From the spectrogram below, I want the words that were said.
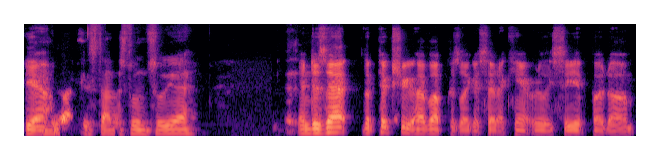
yeah. in the back of the standing stone. So yeah, And does that the picture you have up? Because like I said, I can't really see it, but um,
